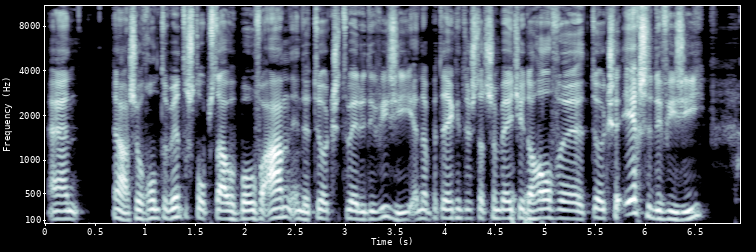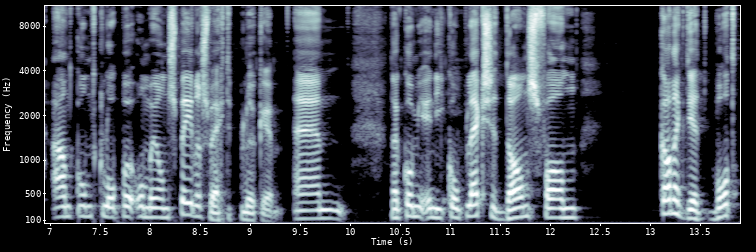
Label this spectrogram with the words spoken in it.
En ja, zo rond de winterstop staan we bovenaan in de Turkse tweede divisie. En dat betekent dus dat zo'n beetje de halve Turkse eerste divisie aankomt kloppen om bij ons spelers weg te plukken. En dan kom je in die complexe dans van... Kan ik dit bod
